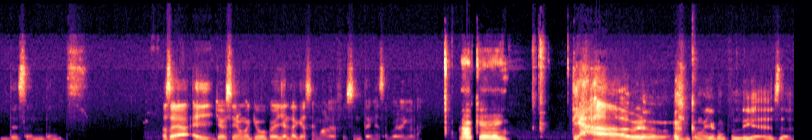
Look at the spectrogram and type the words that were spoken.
Descendants. O sea, ey, yo si no me equivoco, ella es la que hace Maleficent en esa película. Ok. ¡Diablo! Como yo confundí eso.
